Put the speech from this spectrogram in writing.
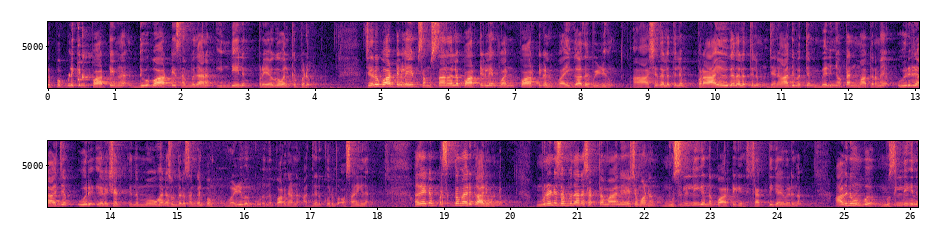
റിപ്പബ്ലിക്കൻ പാർട്ടിയും എന്ന ദ്വിപാർട്ടി സംവിധാനം ഇന്ത്യയിലും പ്രയോഗവൽക്കപ്പെടും. ചെറു പാർട്ടികളെയും സംസ്ഥാനതല പാർട്ടികളെയും വൻ പാർട്ടികൾ വൈകാതെ വിഴുങ്ങും. ആശയതലത്തിലും പ്രായോഗിക തലത്തിലും ജനാധിപത്യം മെലിഞ്ഞൊട്ടാൻ മാത്രമേ ഒരു രാജ്യം ഒരു ഇലക്ഷൻ എന്ന മോഹനസുന്ദര സങ്കല്പം വഴിവെക്കൂ എന്ന് പറഞ്ഞാണ് അദ്ദേഹക്കുറിപ്പ് അവസാനിക്കുന്നത്. അതേറ്റവും പ്രസക്തമായൊരു കാര്യമുണ്ട്. മുന്നണി സംവിധാനം ശക്തമായതിനു ശേഷമാണ് മുസ്ലിം ലീഗ് എന്ന പാർട്ടിക്ക് ശക്തി കൈവരുന്നത് അതിനു മുമ്പ് മുസ്ലിം ലീഗിന്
